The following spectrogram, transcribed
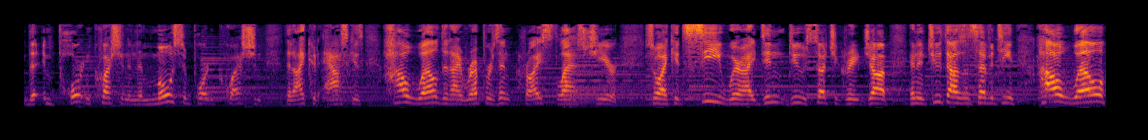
the important question and the most important question that I could ask is how well did I represent Christ last year? So I could see where I didn't do such a great job. And in 2017, how well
